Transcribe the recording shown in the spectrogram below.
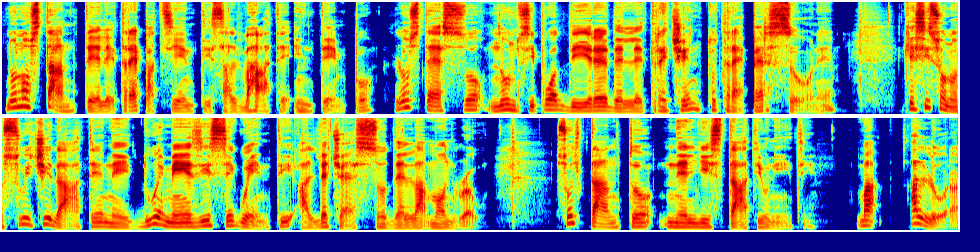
Nonostante le tre pazienti salvate in tempo, lo stesso non si può dire delle 303 persone che si sono suicidate nei due mesi seguenti al decesso della Monroe, soltanto negli Stati Uniti. Ma allora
